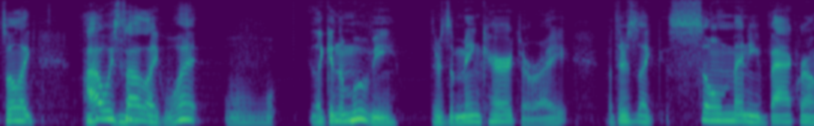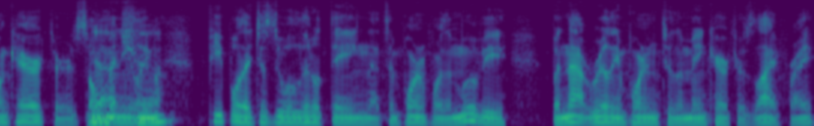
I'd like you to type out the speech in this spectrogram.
So like, I always mm-hmm. thought like, what, like in the movie, there's a main character, right? But there's like so many background characters, so Yeah, many true. like people that just do a little thing that's important for the movie but not really important to the main character's life right?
